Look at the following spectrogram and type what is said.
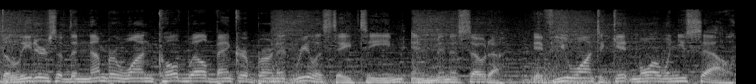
the leaders of the number one Coldwell Banker Burnett real estate team in Minnesota. If you want to get more when you sell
